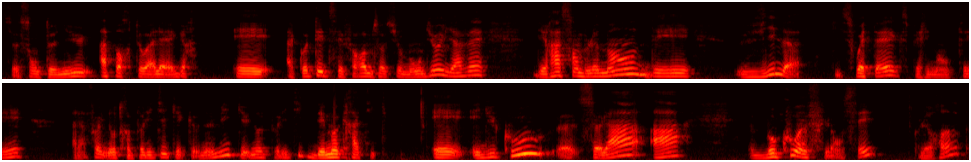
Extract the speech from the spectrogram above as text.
se sont tenus à Porto Alegre. Et à côté de ces forums sociaux mondiaux, il y avait des rassemblements des villes qui souhaitaient expérimenter à la fois une autre politique économique et une autre politique démocratique. Et, du coup, euh, cela a beaucoup influencé l'Europe.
